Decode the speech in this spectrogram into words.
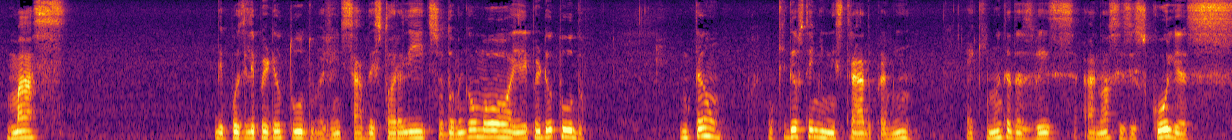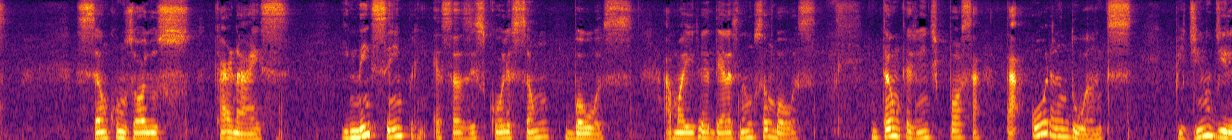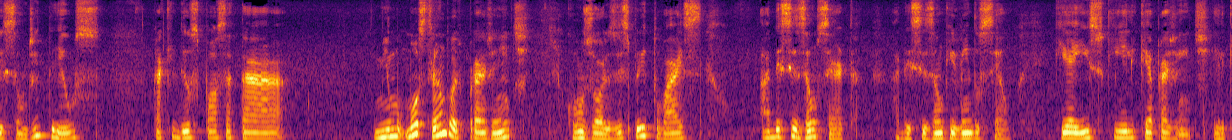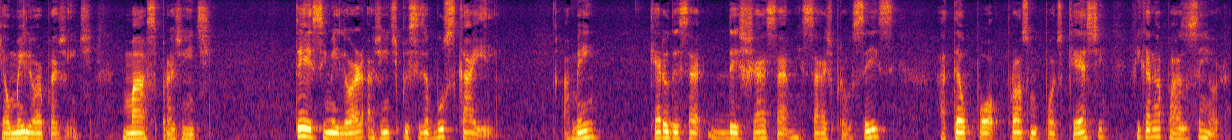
mas depois ele perdeu tudo. A gente sabe da história ali de Sodoma e Gomorra, ele perdeu tudo. Então, o que Deus tem ministrado para mim é que muitas das vezes as nossas escolhas são com os olhos carnais e nem sempre essas escolhas são boas. A maioria delas não são boas. Então, que a gente possa estar tá orando antes, pedindo direção de Deus para que Deus possa estar tá me mostrando para a gente, com os olhos espirituais, a decisão certa, a decisão que vem do céu, que é isso que Ele quer para a gente. Ele quer o melhor para a gente, mas para a gente ter esse melhor, a gente precisa buscar Ele. Amém? Quero deixar, deixar essa mensagem para vocês. Até o próximo podcast. Fica na paz do Senhor.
